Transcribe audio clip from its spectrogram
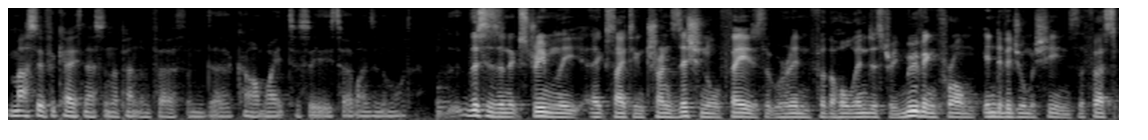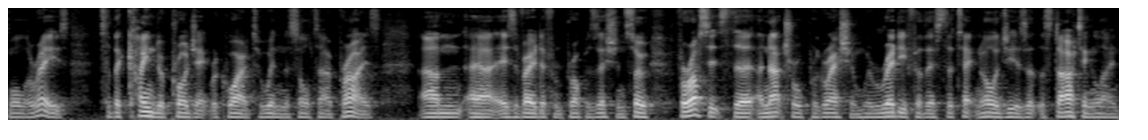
massive for Caithness and the Pentland Firth and uh, can't wait to see these turbines in the water. This is an extremely exciting transitional phase that we're in for the whole industry, moving from individual machines, the first small arrays, to the kind of project required to win the Saltire Prize um, uh, is a very different proposition. So for us, it's the, a natural progression. We're ready for this. The technology is at the starting line,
